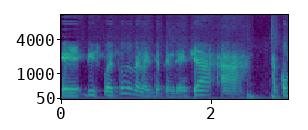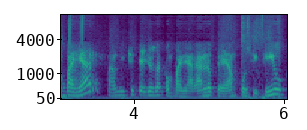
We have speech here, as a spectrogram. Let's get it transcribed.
eh, dispuestos desde la independencia a acompañar. Han dicho que ellos acompañarán lo que vean positivo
